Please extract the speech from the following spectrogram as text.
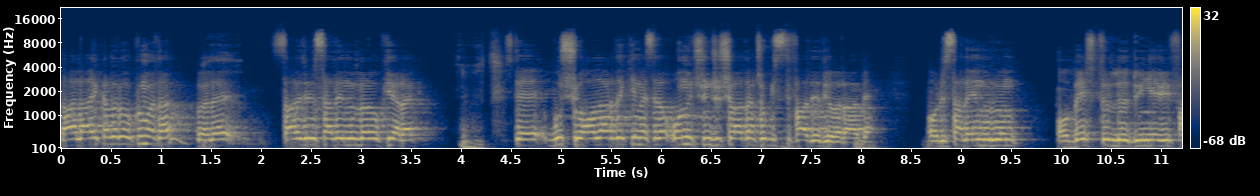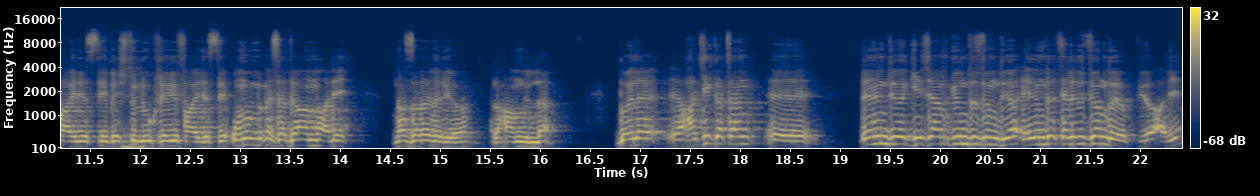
Daha layıkaları okumadan böyle sadece Risale-i Nur'ları okuyarak Evet. işte bu şualardaki mesela 13. şuadan çok istifade ediyorlar abi. O Risale-i Nur'un o beş türlü dünyevi faydası, beş türlü ukrevi faydası. Onu mesela devamlı Ali nazara veriyor. Elhamdülillah. Böyle e, hakikaten e, benim diyor gecem gündüzüm diyor. Evimde televizyon da yok diyor Ali.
